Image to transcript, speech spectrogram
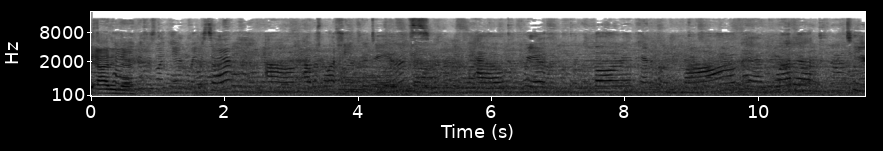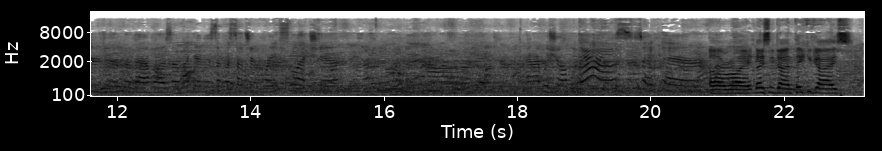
to add in there? This is like Aunt Lisa. Um, I was watching the dance uh, with Lauren and her mom, and what a tearjerker that was. Oh my goodness, it was such a great selection. Um, and I wish you all the best. Take care. All right, nicely done. Thank you guys.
